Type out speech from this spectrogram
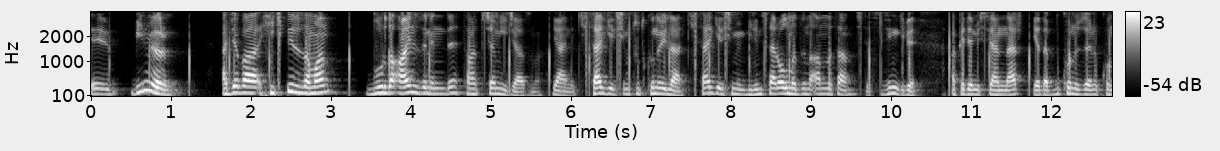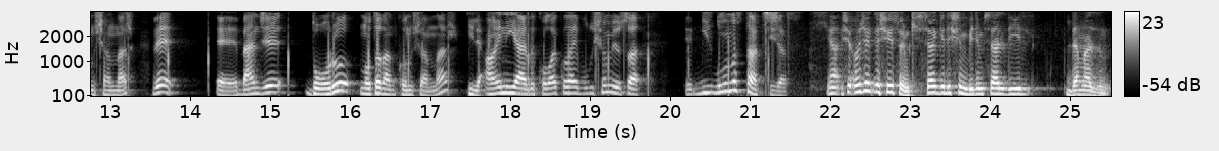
e, bilmiyorum acaba hiçbir zaman burada aynı zeminde tartışamayacağız mı? Yani kişisel gelişim tutkunuyla kişisel gelişimin bilimsel olmadığını anlatan işte sizin gibi akademisyenler ya da bu konu üzerine konuşanlar ve e, bence doğru notadan konuşanlar bile aynı yerde kolay kolay buluşamıyorsa e, biz bunu nasıl tartışacağız? Ya şimdi öncelikle şeyi söyleyeyim. Kişisel gelişim bilimsel değil demezdim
